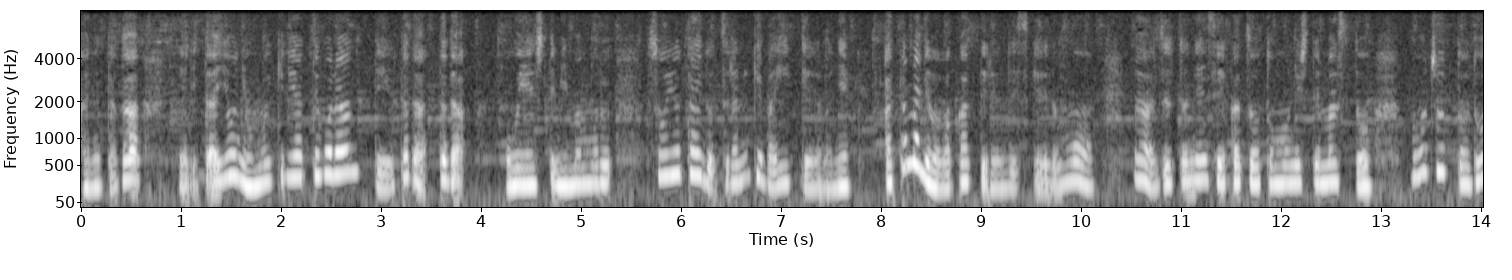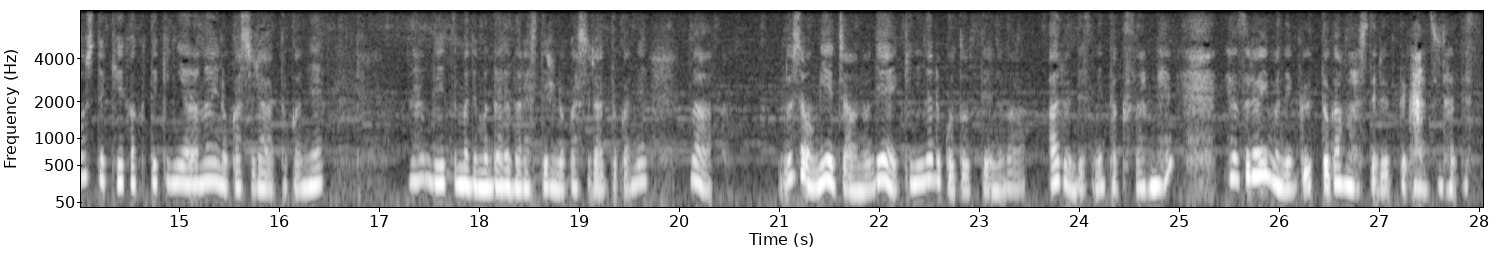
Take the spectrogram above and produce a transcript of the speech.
あなたがやりたいように思い切りやってごらんっていうただただ応援して見守るそういう態度を貫けばいいっていうのはね頭では分かってるんですけれども、まあ、ずっとね生活を共にしてますともうちょっとどうして計画的にやらないのかしらとかねなんでいつまでもダラダラしてるのかしらとかね。まあどうしても見えちゃうので気になることっていうのがあるんですねたくさんね。いやそれを今ねぐっと我慢してるって感じなんです。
